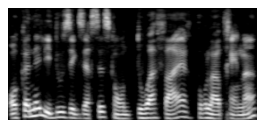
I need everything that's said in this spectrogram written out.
on connaît les 12 exercices qu'on doit faire pour l'entraînement.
